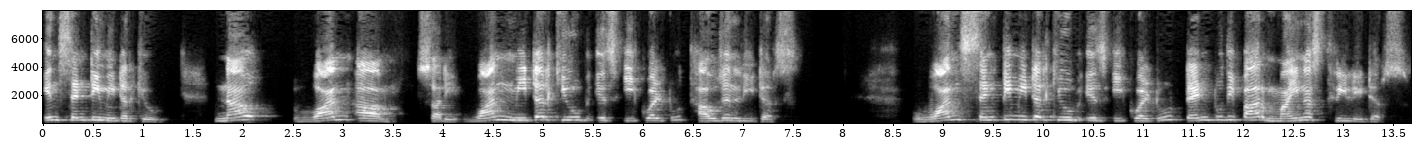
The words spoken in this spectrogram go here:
in centimeter cube. Now one um, sorry one meter cube is equal to 1000 liters. One centimeter cube is equal to 10 to the power minus 3 liters.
